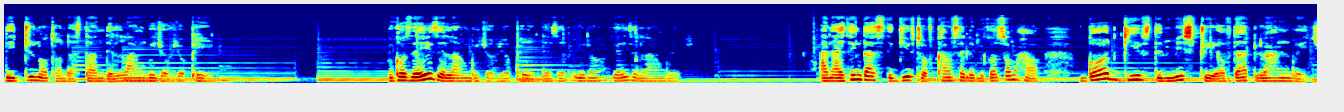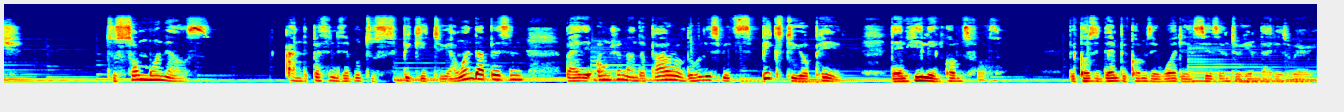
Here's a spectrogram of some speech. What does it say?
they do not understand the language of your pain because there is a language of your pain there's a you know there is a language and I think that's the gift of counseling because somehow God gives the mystery of that language to someone else and the person is able to speak it to you. And when that person, by the unction and the power of the Holy Spirit, speaks to your pain, then healing comes forth because it then becomes a word in season to him that is weary.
